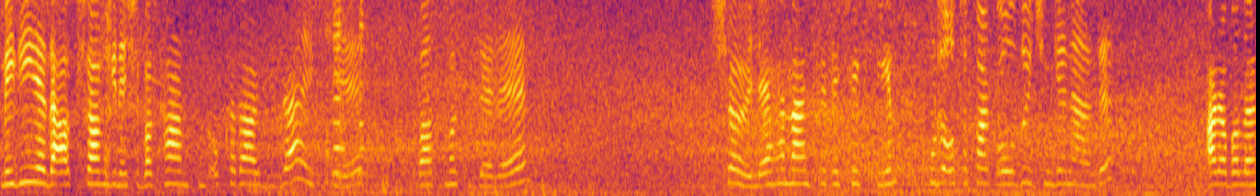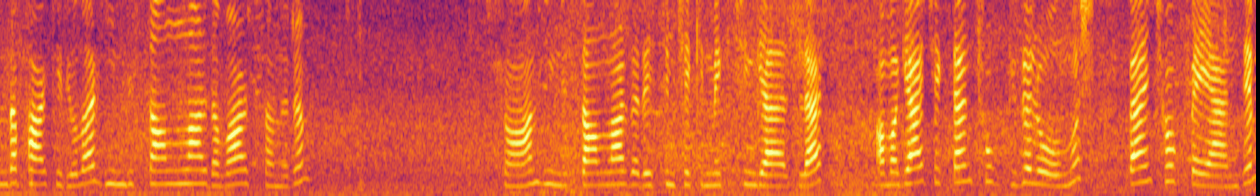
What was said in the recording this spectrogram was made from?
Medine'de akşam güneşi bakar mısınız? O kadar güzel ki batmak üzere. Şöyle hemen size de çekeyim. Burada otopark olduğu için genelde arabalarını da park ediyorlar. Hindistanlılar da var sanırım. Şu an Hindistanlılar da resim çekilmek için geldiler. Ama gerçekten çok güzel olmuş. Ben çok beğendim.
